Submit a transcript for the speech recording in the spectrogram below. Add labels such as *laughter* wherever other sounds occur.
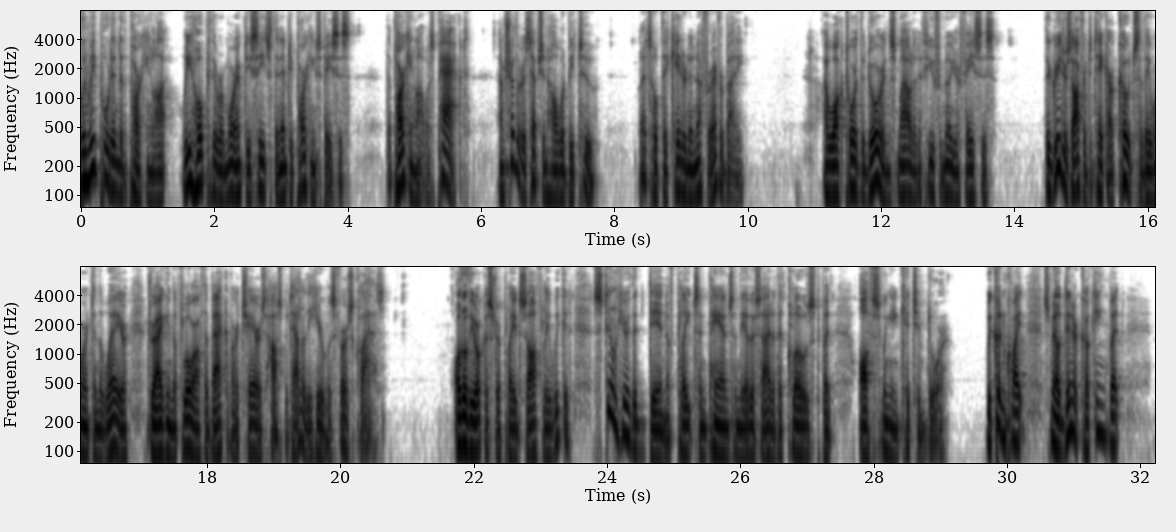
When we pulled into the parking lot, we hoped there were more empty seats than empty parking spaces. The parking lot was packed. I'm sure the reception hall would be too. Let's hope they catered enough for everybody. I walked toward the door and smiled at a few familiar faces. The greeters offered to take our coats so they weren't in the way or dragging the floor off the back of our chairs. Hospitality here was first class. Although the orchestra played softly, we could still hear the din of plates and pans on the other side of the closed but off swinging kitchen door. We couldn't quite smell dinner cooking, but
